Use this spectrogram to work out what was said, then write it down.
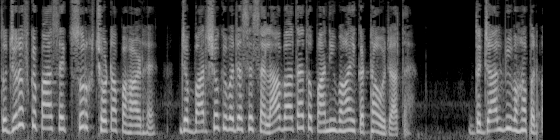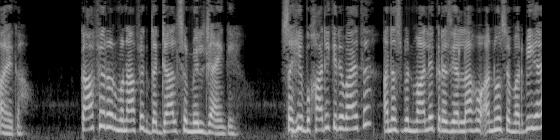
تو جرف کے پاس ایک سرخ چھوٹا پہاڑ ہے۔ جب بارشوں کی وجہ سے سیلاب آتا ہے تو پانی وہاں اکٹھا ہو جاتا ہے۔ دجال بھی وہاں پر آئے گا۔ کافر اور منافق دجال سے مل جائیں گے۔ صحیح بخاری کی روایت ہے، انس بن مالک رضی اللہ عنہ سے مربی ہے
